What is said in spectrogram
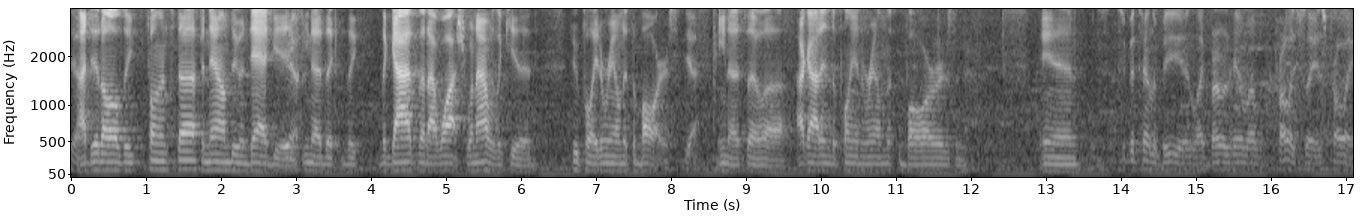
Yeah. I did all the fun stuff, and now I'm doing dad gigs. Yeah. You know, the the the guys that I watched when I was a kid, who played around at the bars. Yeah. You know, so uh, I got into playing around at the bars and and It's, a good town to be in. Like Birmingham, I would probably say is probably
